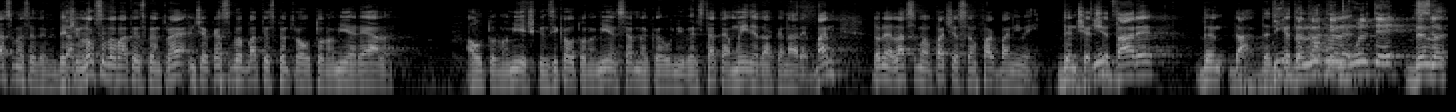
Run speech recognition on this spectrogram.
lasă-mă să termin. Deci în loc să vă bateți pentru aia, încercați să vă bateți pentru autonomie reală. Autonomie și când zic autonomie înseamnă că universitatea mâine dacă nu are bani, domnule, lasă-mă în pace să-mi fac banii mei. Din cercetare, din, da, Din adică păcate, lucrurile- multe din sunt, lă-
